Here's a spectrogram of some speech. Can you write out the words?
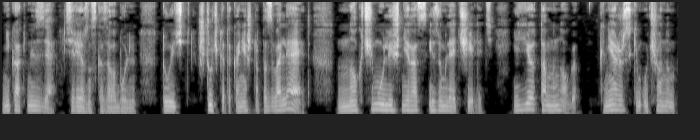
«Никак нельзя», — серьезно сказала Болин. «То есть штучка-то, конечно, позволяет, но к чему лишний раз изумлять челядь? Ее там много. Княжеским ученым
